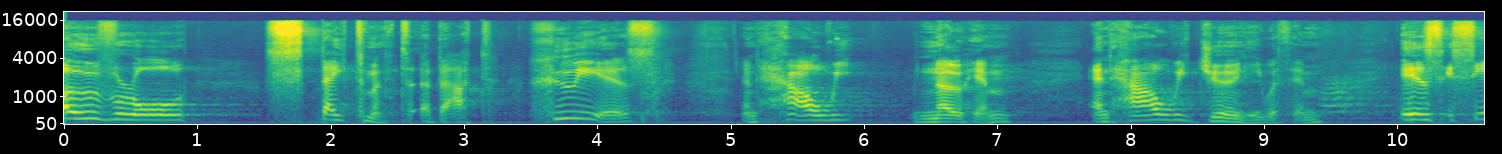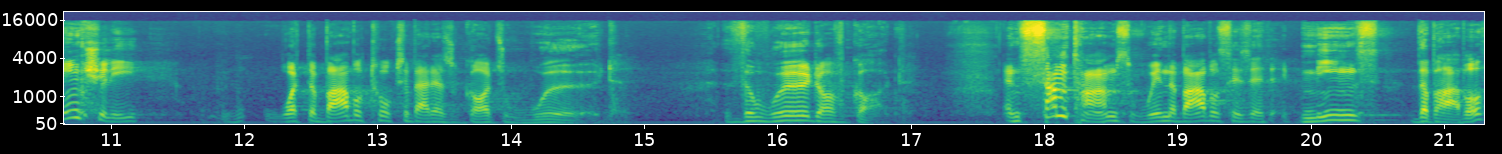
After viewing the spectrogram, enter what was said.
overall statement about who He is and how we know Him and how we journey with Him is essentially what the Bible talks about as God's Word, the Word of God. And sometimes when the Bible says it, it means the Bible,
